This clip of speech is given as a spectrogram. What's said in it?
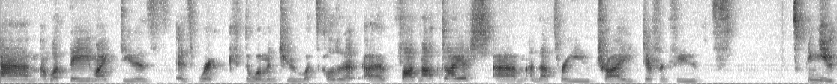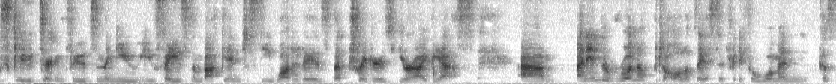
um, and what they might do is, is work the woman through what's called a, a FODMAP diet. Um, and that's where you try different foods and you exclude certain foods and then you, you phase them back in to see what it is that triggers your IBS. Um, and in the run up to all of this, if, if a woman, because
